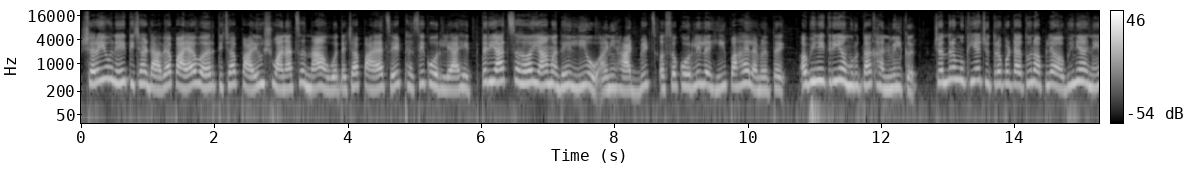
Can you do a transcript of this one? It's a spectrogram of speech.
शरयूने तिच्या डाव्या पायावर तिच्या पाळीव श्वानाचं नाव व त्याच्या पायाचे ठसे कोरले आहेत. तर याचसह यामध्ये लिओ आणि हार्टबीट्स असं कोरलेलंही पाहायला मिळतंय. अभिनेत्री अमृता खानविलकर. चंद्रमुखी या चित्रपटातून आपल्या अभिनयाने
